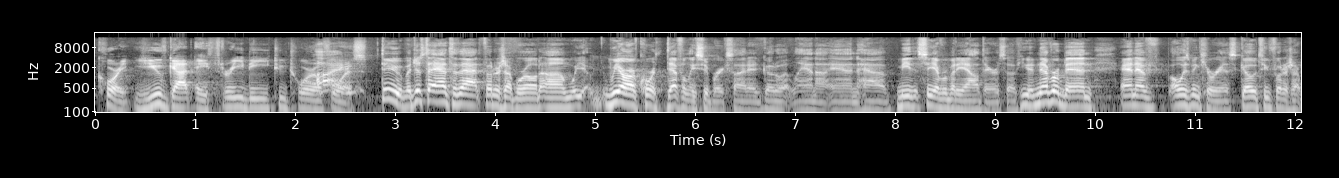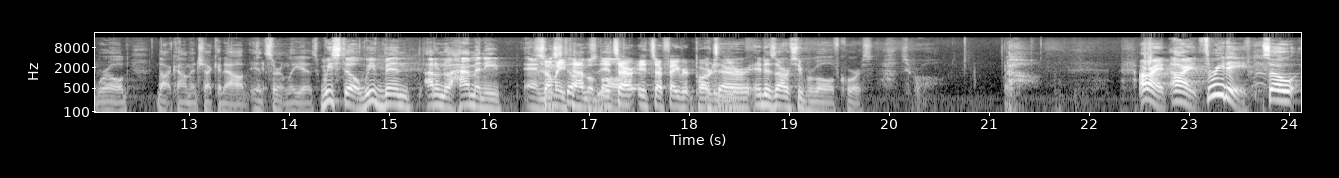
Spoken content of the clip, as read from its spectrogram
Corey, you've got a 3D tutorial for us. I do, but just to add to that, Photoshop World, um, we, we are, of course, definitely super excited to go to Atlanta and have me see everybody out there. So if you've never been and have always been curious, go to photoshopworld.com and check it out. It yep. certainly is. We still, we've been, I don't know how many, and so many times. It's our, it's our favorite part it's of the our, year. It is our Super Bowl, of course. Super Bowl. Oh. All right, all right, 3D. So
